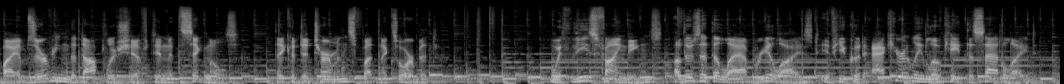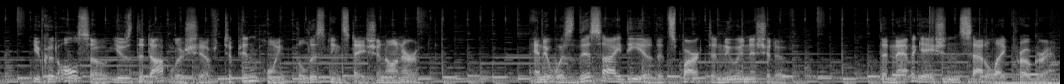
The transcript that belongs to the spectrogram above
By observing the Doppler shift in its signals, they could determine Sputnik's orbit. With these findings, others at the lab realized if you could accurately locate the satellite, you could also use the Doppler shift to pinpoint the listening station on Earth. And it was this idea that sparked a new initiative, the Navigation Satellite Program.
